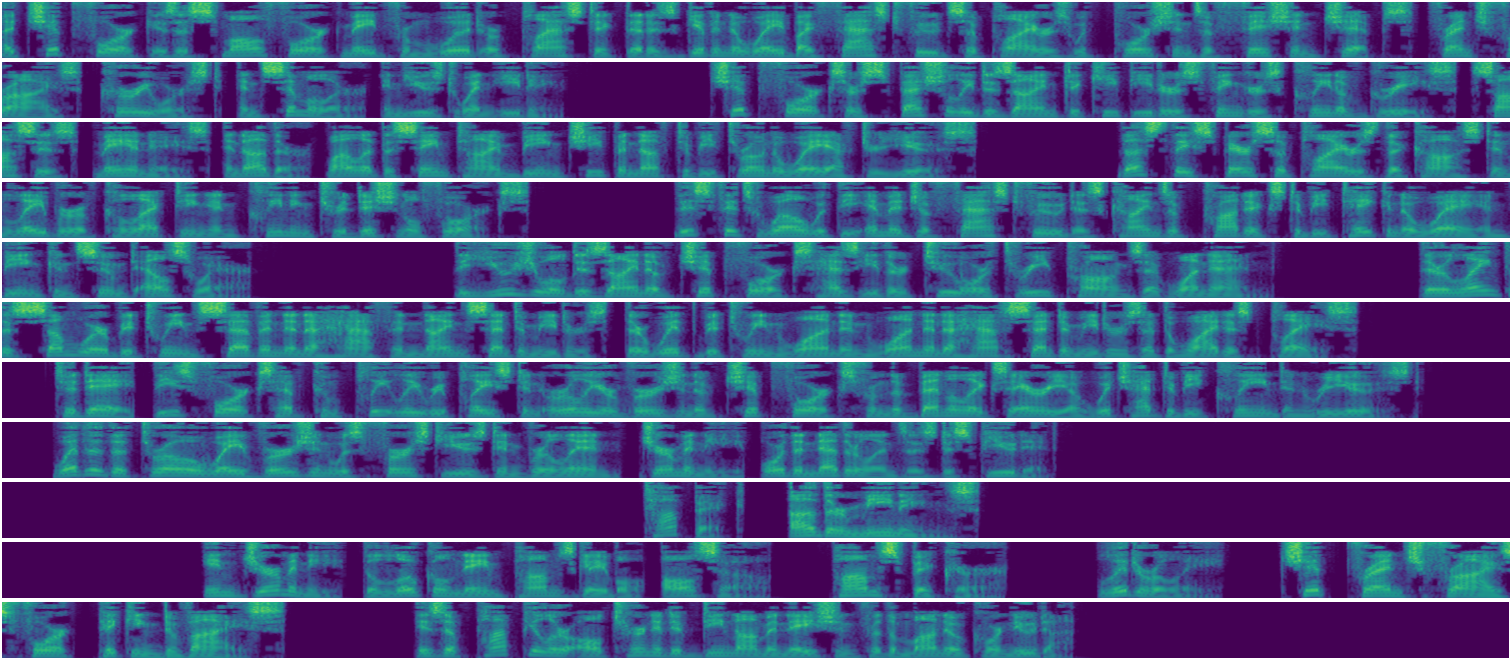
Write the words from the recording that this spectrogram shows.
A chip fork is a small fork made from wood or plastic that is given away by fast food suppliers with portions of fish and chips, french fries, currywurst, and similar, and used when eating. Chip forks are specially designed to keep eaters' fingers clean of grease, sauces, mayonnaise, and other, while at the same time being cheap enough to be thrown away after use. Thus they spare suppliers the cost and labor of collecting and cleaning traditional forks. This fits well with the image of fast food as kinds of products to be taken away and being consumed elsewhere. The usual design of chip forks has either two or three prongs at one end. Their length is somewhere between 7.5 and 9 cm, their width between 1 and 1.5 cm at the widest place. Today, these forks have completely replaced an earlier version of chip forks from the Benelux area which had to be cleaned and reused. Whether the throw-away version was first used in Berlin, Germany, or the Netherlands is disputed. Other meanings In Germany, the local name Pommesgabel, also Pommespicker, literally, chip French fries fork, picking device, is a popular alternative denomination for the mano cornuta.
